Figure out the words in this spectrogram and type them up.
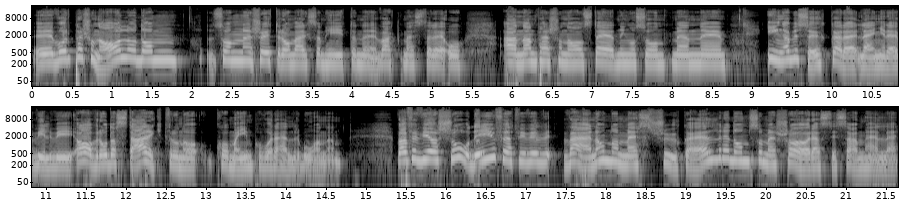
eh, vår personal och de som sköter om verksamheten, eh, vaktmästare och annan personal, städning och sånt. Men eh, inga besökare längre vill vi avråda starkt från att komma in på våra äldreboenden. Varför vi gör så, det är ju för att vi vill värna om de mest sjuka äldre, de som är skörast i samhället.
